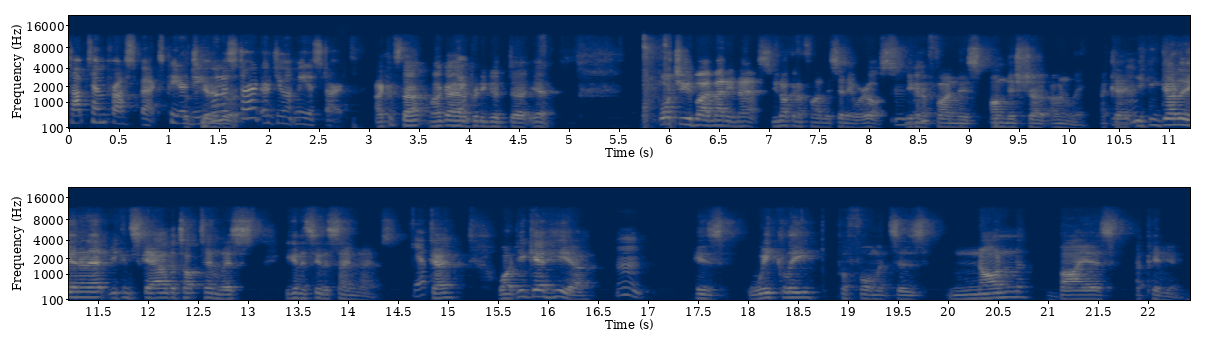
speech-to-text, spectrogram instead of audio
top 10 prospects. Peter, Let's do you want to start or do you want me to start? I can start. My guy had a pretty good, uh, yeah. Brought to you by Matty Mass. You're not going to find this anywhere else. You're Mhm. going to find this on this show only. Okay. Mhm. You can go to the internet, you can scour the top 10 lists. You're going to see the same names. Yep. Okay. What you get here Mm, is weekly performances, non biased opinion.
